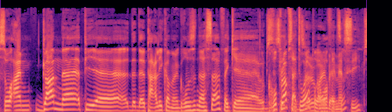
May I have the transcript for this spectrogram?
so I'm gone puis euh, de, de parler comme un gros innocent fait que euh, Puis gros props à toi dur, pour ouais, avoir ben fait ça merci. Puis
